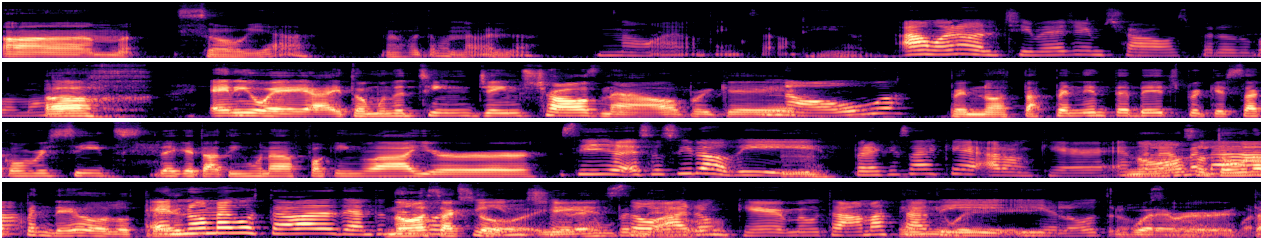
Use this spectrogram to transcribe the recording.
Um, so yeah, no falta más nada, ¿verdad? no, I don't think so. Damn. Ah, bueno, el chisme de James Charles, pero lo vamos Ugh. Anyway, hay todo el mundo Team James Charles now, porque... No. Pero no estás pendiente, bitch, porque sacó receipts de que Tati es una fucking liar. Sí, eso sí lo vi. Mm. Pero es que, ¿sabes qué? I don't care. En no, verdad, son todos unos pendejos los tres. Él no me gustaba desde antes No, del exacto, bochinche, un So, I don't care. Me gustaba más Tati Anyway, y el otro. Whatever. so, Tati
